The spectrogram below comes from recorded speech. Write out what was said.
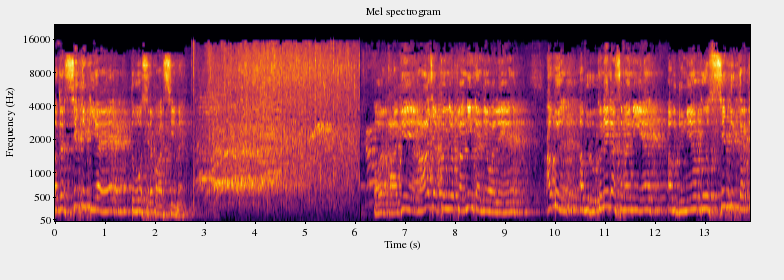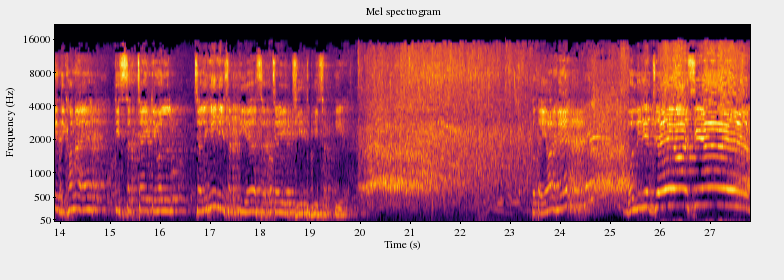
अगर सिद्ध किया है तो वो सिर्फ़ आरसीएम है। और आगे, आज अपन जो प्लानिंग करने वाले हैं, अब अब रुकने का समय नहीं है। अब दुनिया को सिद्ध करके दिखाना है कि सच्चाई केवल चल ही नहीं सकती है, सच्चाई जीत भी सकती है। तो तैयार है? बोल दीजिए, जय और सीएम!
